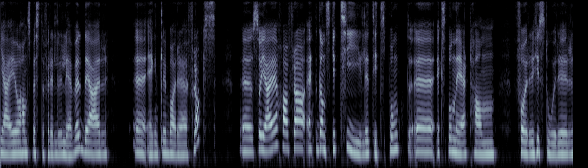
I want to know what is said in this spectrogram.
jeg og hans besteforeldre lever, det er eh, egentlig bare flaks. Eh, så jeg har fra et ganske tidlig tidspunkt eh, eksponert han for historier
